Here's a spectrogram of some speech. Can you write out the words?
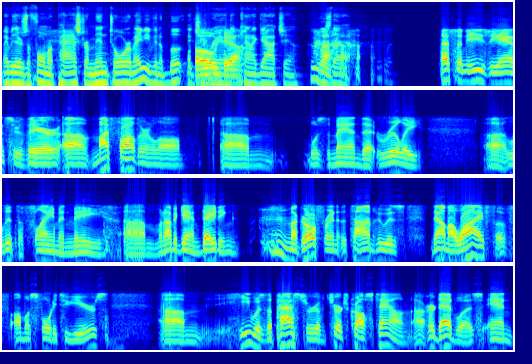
Maybe there's a former pastor, mentor, maybe even a book that you oh, read yeah. that kind of got you. Who was that? That's an easy answer there. Uh, my father-in-law um, was the man that really uh, lit the flame in me um, when I began dating my girlfriend at the time, who is now my wife of almost 42 years. Um, he was the pastor of church across town. Uh, her dad was, and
